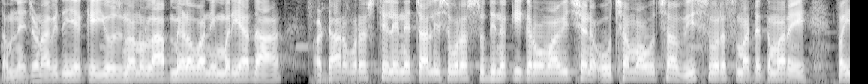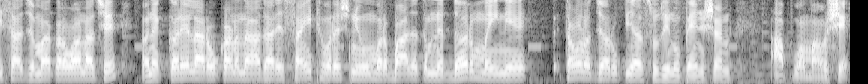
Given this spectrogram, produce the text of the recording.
તમને જણાવી દઈએ કે યોજનાનો લાભ મેળવવાની મર્યાદા અઢાર વર્ષથી લઈને ચાલીસ વર્ષ સુધી નક્કી કરવામાં આવી છે અને ઓછામાં ઓછા વીસ વર્ષ માટે તમારે પૈસા જમા કરવાના છે અને કરેલા રોકાણના આધારે સાઠ વર્ષની ઉંમર બાદ તમને દર મહિને ત્રણ હજાર રૂપિયા સુધીનું પેન્શન આપવામાં આવશે.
